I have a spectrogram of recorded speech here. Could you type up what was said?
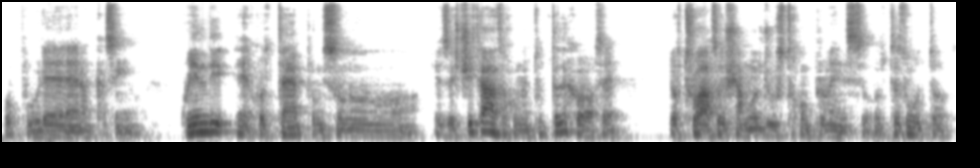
oppure era un casino. Quindi eh, col tempo mi sono esercitato, come tutte le cose, e ho trovato, diciamo, il giusto compromesso. Oltretutto,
